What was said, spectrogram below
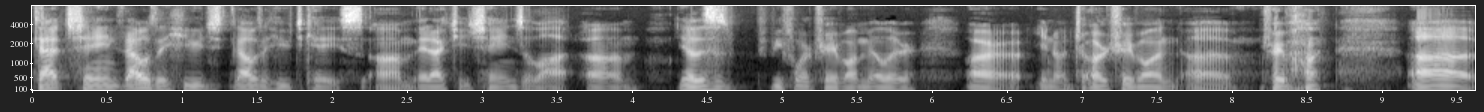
that changed. That was a huge that was a huge case. Um, it actually changed a lot. Um, you know, this is before Trayvon Miller, or you know, or Trayvon uh, Trayvon uh,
